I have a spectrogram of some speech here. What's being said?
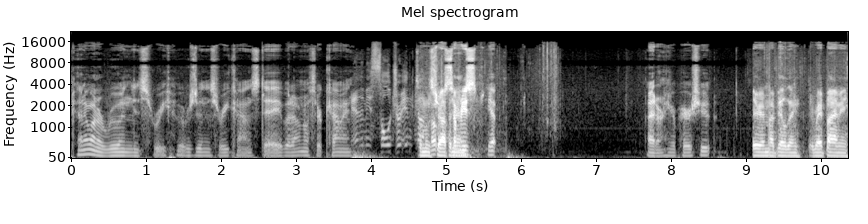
Kind of want to ruin this re whoever's doing this recon's day, but I don't know if they're coming. Enemy soldier. Someone's Oh, dropping in. somebody's. Yep. I don't hear parachute. They're in my building. They're right by me.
